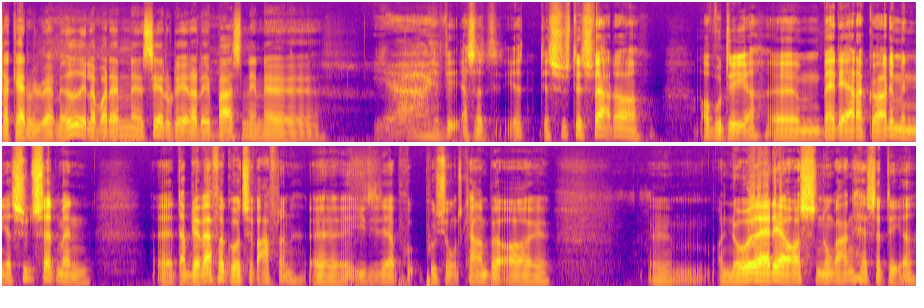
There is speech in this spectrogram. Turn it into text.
der gerne vil være med? Eller hvordan øh, ser du det? Eller er det bare sådan en... Øh, Ja, jeg, ved, altså, jeg, jeg synes, det er svært at, at vurdere, øh, hvad det er, der gør det, men jeg synes, at man, øh, der bliver i hvert fald gået til vaflerne øh, i de der positionskampe, og, øh, øh, og noget af det er også nogle gange hasarderet.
